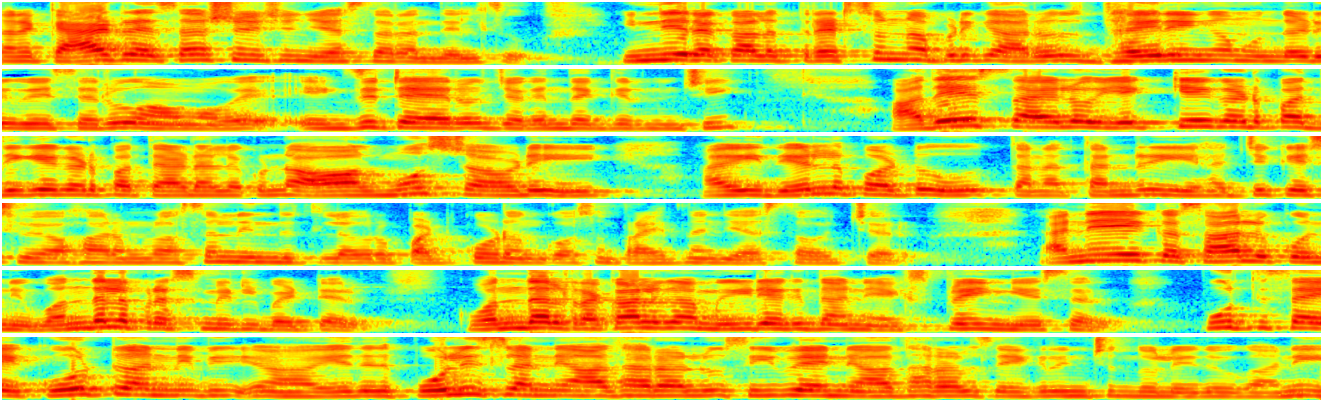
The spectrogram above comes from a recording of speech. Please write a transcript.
తన క్యాడర్ అసాసినేషన్ చేస్తారని తెలుసు. ఇన్ని రకాల థ్రెట్స్ ఉన్నప్పటికీ ఆ రోజు ధైర్యంగా ముందడుగు వేశారు. ఆమె ఎగ్జిట్ అయ్యారు జగన్ దగ్గర నుంచి. అదే స్థాయిలో ఎక్కే గడప దిగే గడప తేడా లేకుండా ఆల్మోస్ట్ ఆవిడ ఐదేళ్ళ పాటు తన తండ్రి హత్య కేసు వ్యవహారంలో అసలు నిందితులు ఎవరు పట్టుకోవడం కోసం ప్రయత్నం చేస్తూ వచ్చారు. అనేక సార్లు కొన్ని వందల ప్రెస్ మీట్లు పెట్టారు. వందల రకాలుగా మీడియాకి దాన్ని ఎక్స్ప్లెయిన్ చేశారు. పూర్తి స్థాయి కోర్టు అన్ని ఏదైతే పోలీసులు అన్ని ఆధారాలు సిబిఐ అన్ని ఆధారాలు సేకరించిందో లేదో కానీ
